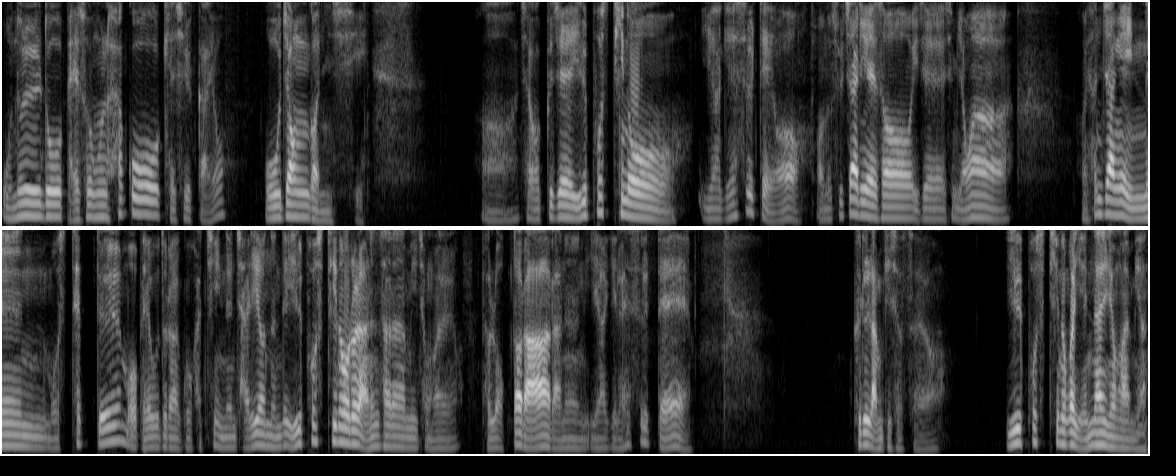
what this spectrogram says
오늘도 배송을 하고 계실까요? 오정건 씨. 어, 제가 엊그제 일포스티노 이야기 했을 때요. 어느 술자리에서 이제 지금 영화 어, 현장에 있는 뭐 스탭들, 뭐 배우들하고 같이 있는 자리였는데 일포스티노를 아는 사람이 정말 별로 없더라라는 이야기를 했을 때 글을 남기셨어요. 일포스티노가 옛날 영화면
